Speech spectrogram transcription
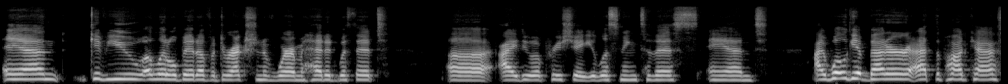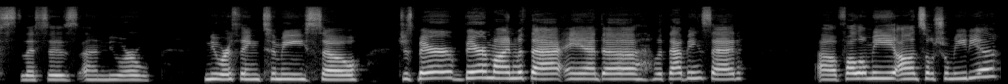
and give you a little bit of a direction of where I'm headed with it. Uh, I do appreciate you listening to this, and I will get better at the podcast. This is a newer, newer thing to me, so just bear bear in mind with that. And uh, with that being said, uh, follow me on social media,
